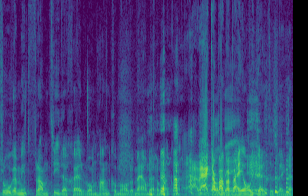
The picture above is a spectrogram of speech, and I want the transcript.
fråga mitt framtida själv om han kommer hålla med om eller om han kommer, ja, jag, kan, bara, jag orkar inte så länge.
